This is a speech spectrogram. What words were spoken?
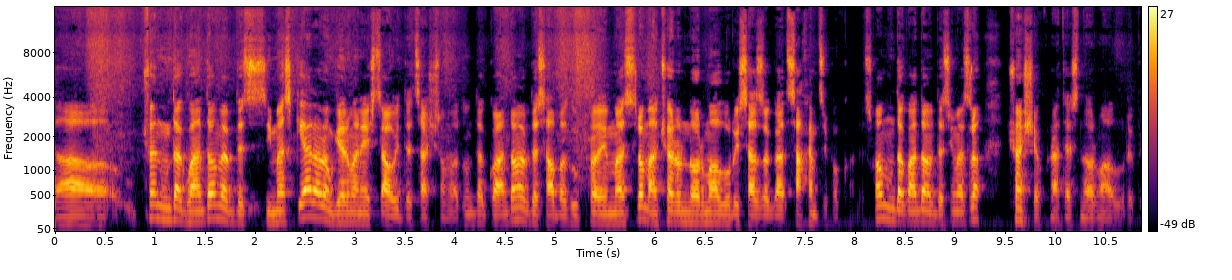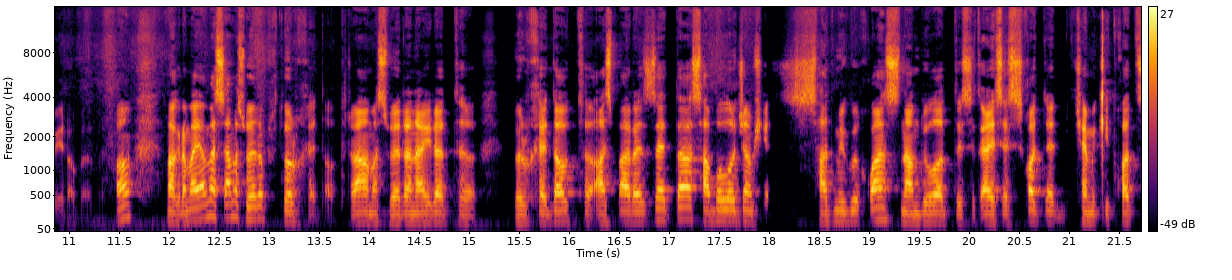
აა ჩვენ უნდა გვანდომებდეს იმას კი არა რომ გერმანიაში წავიდეთ საშრომად, უნდა გვანდომებდეს ალბათ უფრო იმას რომ ან ჩვენ რომ ნორმალური საზოგადო სახელმწიფო გქონდეს, ხო? უნდა გვანდომებდეს იმას რომ ჩვენ შევქნათ ეს ნორმალური პირობები, ხო? მაგრამ აი ამას ამას ვერაფრით ვერ ხედავთ რა, ამას ვერანაირად ვერ ხედავთ ასპარეზზე და საბოლოო ჯამში სად მიგვიყვანს ნამდვილად ეს აი ეს ეს ხო ჩემი კითხვაც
